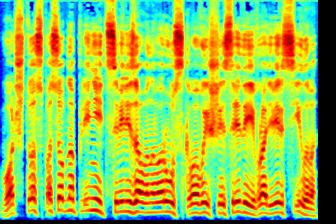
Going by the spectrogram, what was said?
вот что способно пленить цивилизованного русского высшей среды, вроде Версилова.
